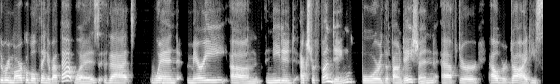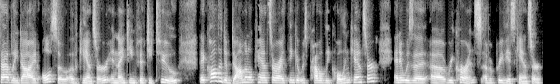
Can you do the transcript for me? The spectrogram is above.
The remarkable thing about that was that when Mary um, needed extra funding for the foundation after Albert died. He sadly died also of cancer in 1952. They called it abdominal cancer. I think it was probably colon cancer, and it was a, a recurrence of a previous cancer.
